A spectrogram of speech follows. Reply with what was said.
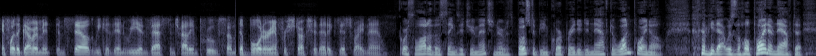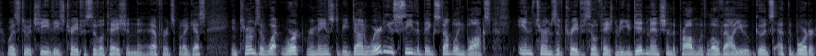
And for the government themselves, we could then reinvest and try to improve some of the border infrastructure that exists right now. Of course, a lot of those things that you mentioned are supposed to be incorporated in NAFTA 1.0. I mean, that was the whole point of NAFTA was to achieve these trade facilitation efforts. But I guess in terms of what work remains to be done, where do you see the big stumbling blocks in terms of trade facilitation? I mean, you did mention the problem with low value goods at the border,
